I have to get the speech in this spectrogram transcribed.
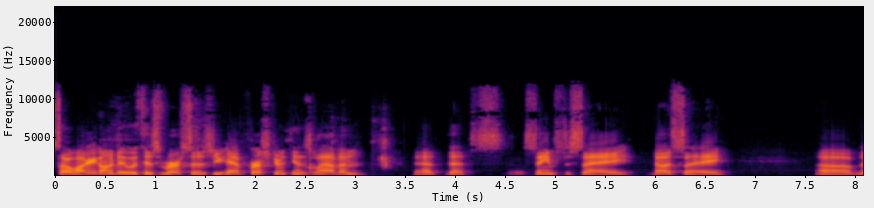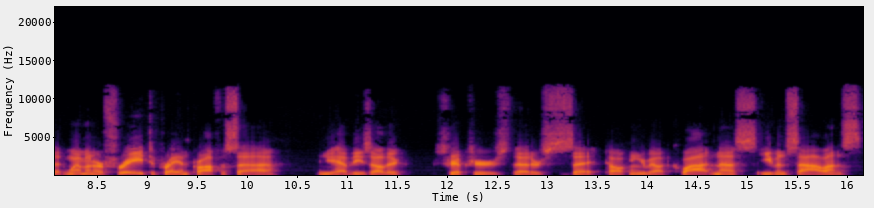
So, what are you going to do with these verses? You have 1 Corinthians 11 that, that seems to say, does say, uh, that women are free to pray and prophesy. And you have these other scriptures that are say, talking about quietness, even silence,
